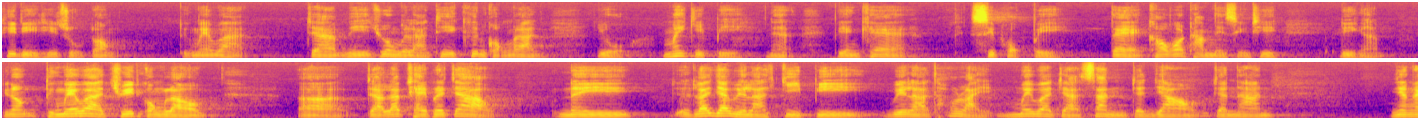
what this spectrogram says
ที่ดีที่ถูกต้อง ถึงแม้ว่าจะมีช่วงเวลาที่ขึ้นของราชอยู่ไม่กี่ปีนะเพียงแค่ 16 ปี แต่เขาก็ทำในสิ่งที่ดีงามพี่น้องถึงแม้ว่าชีวิตของเรา จะรับใช้พระเจ้าในระยะเวลากี่ปีเวลาเท่าไหร่ ไม่ว่าจะสั้นจะยาวจะนานยังไง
